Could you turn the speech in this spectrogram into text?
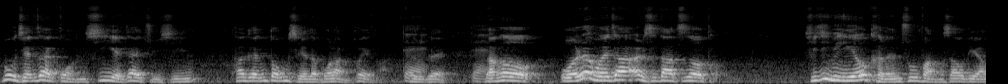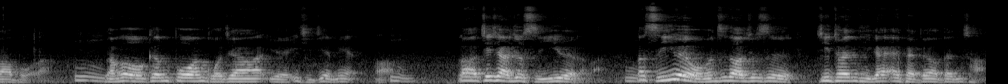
目前在广西也在举行。他跟东协的博览会嘛，对，对不对？对。然后我认为在二十大之后，习近平也有可能出访沙特阿拉伯了。嗯。然后跟波湾国家也一起见面啊。嗯。那接下来就十一月了嘛。嗯。那十一月我们知道就是 G20 跟 APEC 都要登场。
